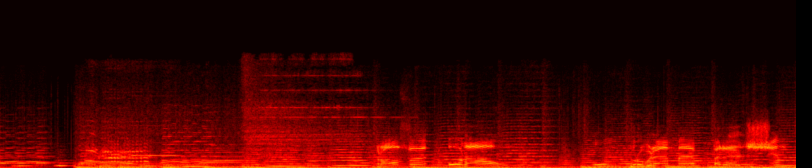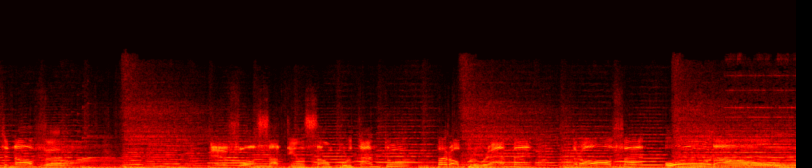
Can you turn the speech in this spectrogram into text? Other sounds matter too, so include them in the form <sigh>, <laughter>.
Prova Oral. Um programa para gente nova. A vossa atenção, portanto, para o programa Prova Oral.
